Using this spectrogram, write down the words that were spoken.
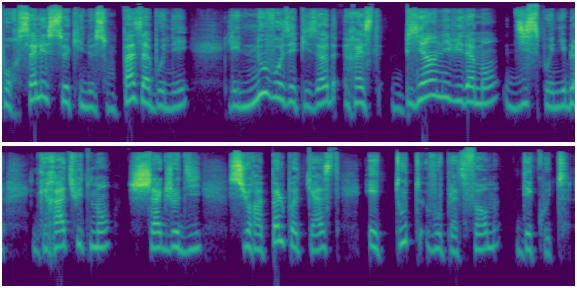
pour celles et ceux qui ne sont pas abonnés, les nouveaux épisodes restent bien évidemment disponibles gratuitement chaque jeudi sur Apple Podcast et toutes vos plateformes d'écoute.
